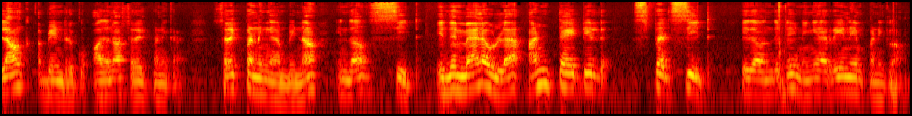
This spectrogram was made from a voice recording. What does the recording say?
பிளாங்க் அப்படின்னு இருக்கும். அதை நான் செலக்ட் பண்ணிக்கிறேன். செலக்ட் பண்ணுங்க அப்படின்னா இந்த சீட் இது மேலே உள்ள அன்டைட்டில்டு ஸ்ப்ரெட் சீட் இதை வந்துட்டு நீங்கள் ரீநேம் பண்ணிக்கலாம்.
